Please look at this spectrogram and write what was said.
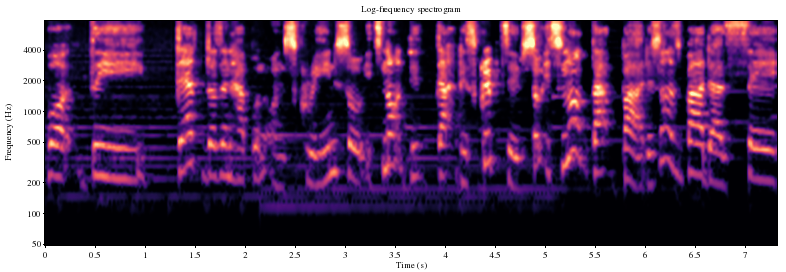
but the death doesn't happen on screen, so it's not that descriptive. So it's not that bad. It's not as bad as say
